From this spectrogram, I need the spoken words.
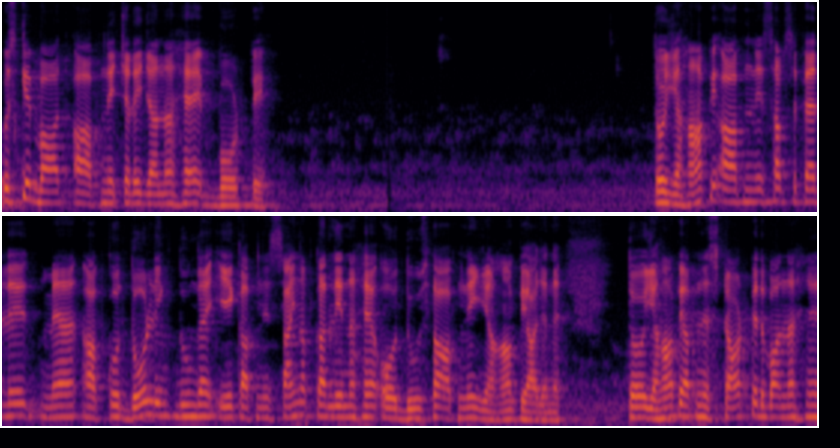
उसके बाद आपने चले जाना है बोर्ड पे। तो यहाँ पे आपने सबसे पहले मैं आपको दो लिंक दूँगा, एक आपने साइन अप कर लेना है और दूसरा आपने यहाँ पे आ जाना है। तो यहाँ पे आपने स्टार्ट पे दबाना है।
